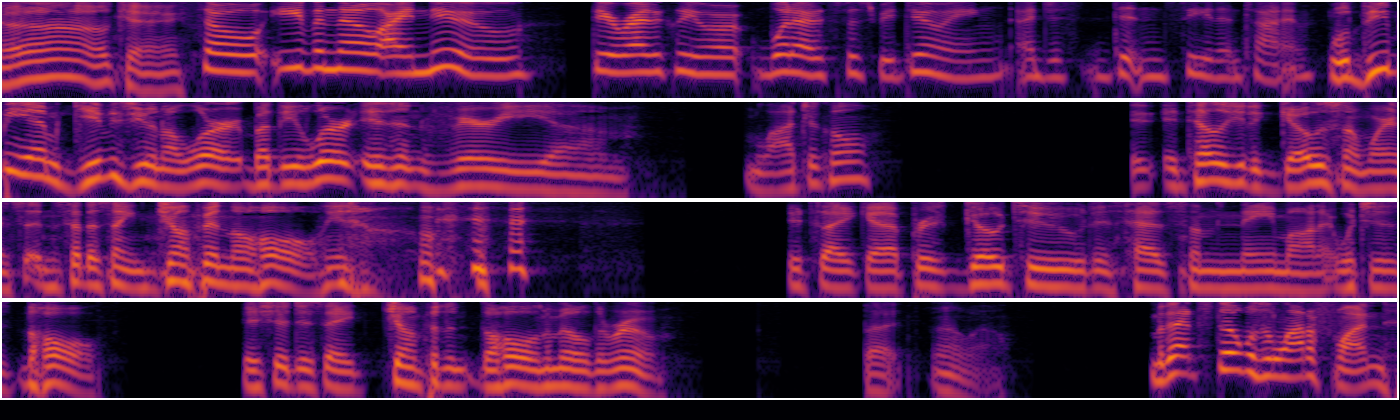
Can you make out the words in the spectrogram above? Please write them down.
Oh, okay. So even though I knew theoretically what I was supposed to be doing, I just didn't see it in time. Well, DBM gives you an alert, but the alert isn't very um, logical. It, it tells you to go somewhere instead of saying jump in the hole. You know, it's like uh, go to. It has some name on it, which is the hole. It should just say jump in the hole in the middle of the room. But oh well. But that still was a lot of fun,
